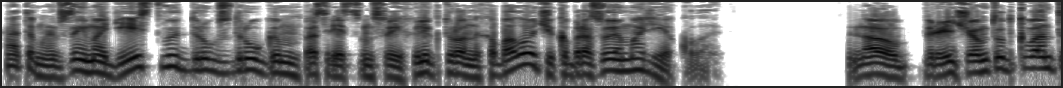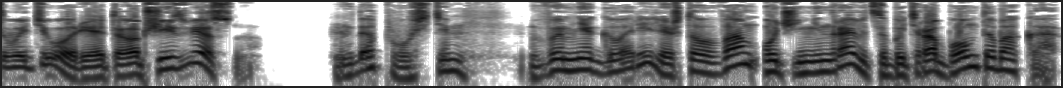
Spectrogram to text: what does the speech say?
Атомы взаимодействуют друг с другом посредством своих электронных оболочек, образуя молекулы. Но при чем тут квантовая теория? Это общеизвестно. Допустим. Вы мне говорили, что вам очень не нравится быть рабом табака.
